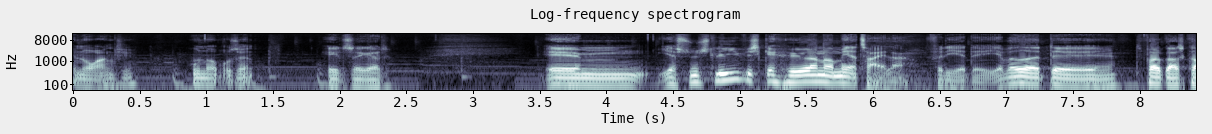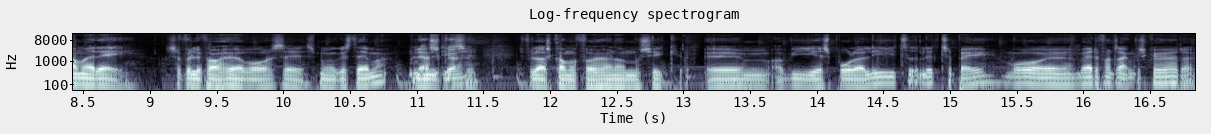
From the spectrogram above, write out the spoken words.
en orange. 100%. Helt sikkert. Øhm, jeg synes lige, vi skal høre noget mere Tyler, fordi at, øh, jeg ved, at øh, folk også kommet i dag, selvfølgelig for at høre vores øh, smukke stemmer. Lad os de gøre er det. selvfølgelig også kommet for at høre noget musik. Øhm, og vi øh, spoler lige tiden lidt tilbage. Hvor, øh, hvad er det for en sang, vi skal høre, der?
